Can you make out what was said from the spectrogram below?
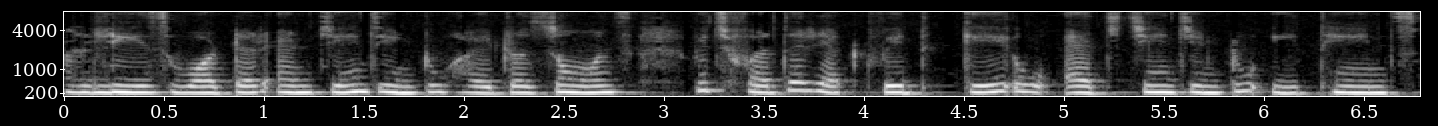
release water and change into hydrogens which further react with KOH change into ethanes.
